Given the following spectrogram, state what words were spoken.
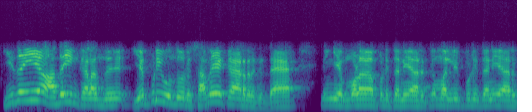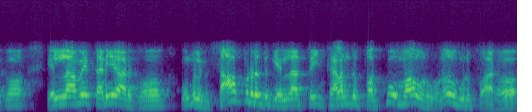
இதையும் அதையும் கலந்து எப்படி வந்து ஒரு சமயக்காரர்கிட்ட நீங்கள் மிளகா பொடி இருக்கும் மல்லிப்பொடி தனியாக இருக்கும் எல்லாமே தனியாக இருக்கும் உங்களுக்கு சாப்பிட்றதுக்கு எல்லாத்தையும் கலந்து பக்குவமாக ஒரு உணவு கொடுப்பாரோ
